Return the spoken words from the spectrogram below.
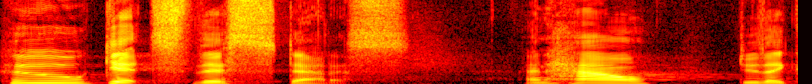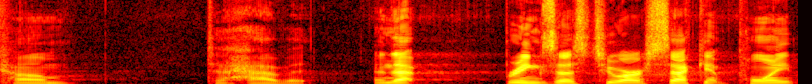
Who gets this status? And how do they come to have it? And that brings us to our second point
